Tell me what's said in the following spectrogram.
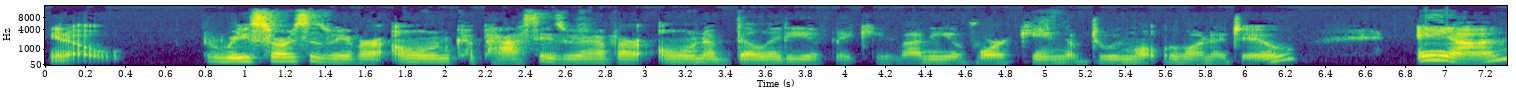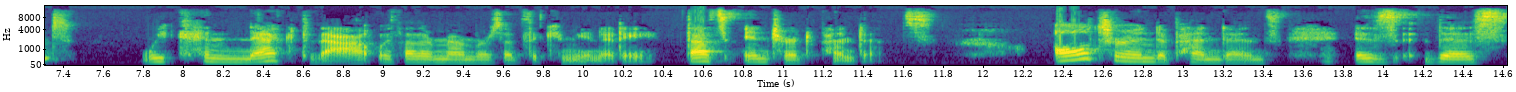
you know, resources, we have our own capacities, we have our own ability of making money, of working, of doing what we want to do. And we connect that with other members of the community. That's interdependence. Ultra independence is this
